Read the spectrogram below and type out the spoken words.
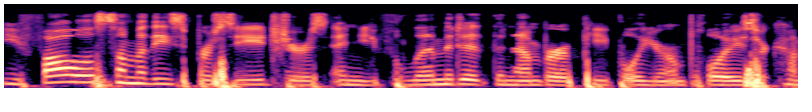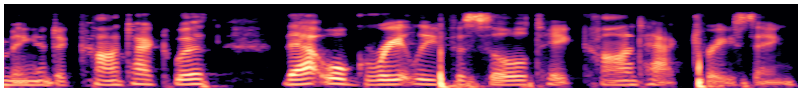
you follow some of these procedures and you've limited the number of people your employees are coming into contact with, that will greatly facilitate contact tracing.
